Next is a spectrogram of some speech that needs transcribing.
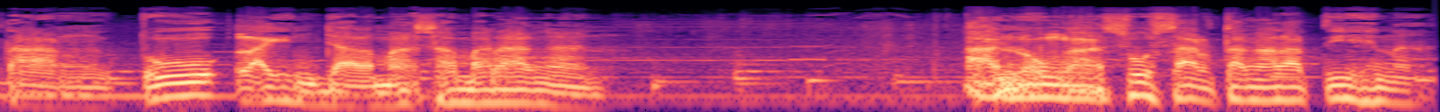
tangtu lain jalma sambarangan anu ngasusar tanggal latihna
